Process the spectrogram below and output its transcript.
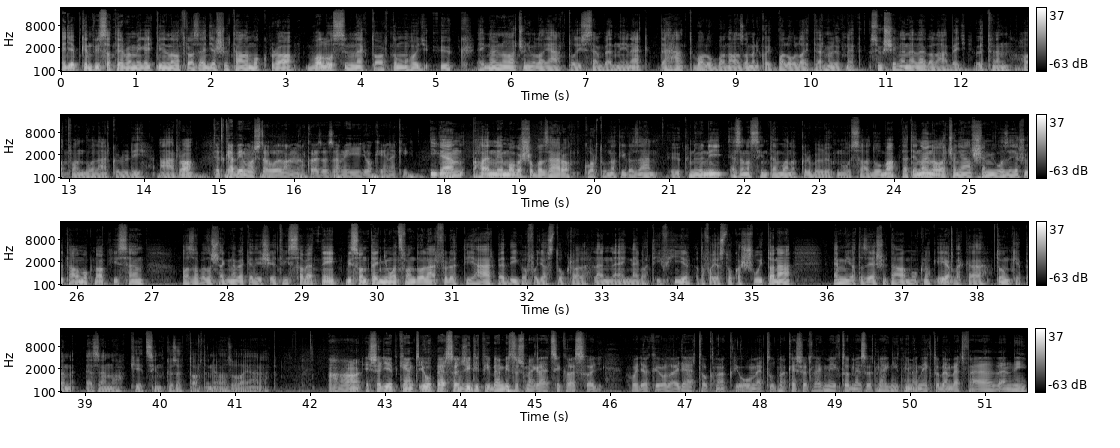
Egyébként visszatérve még egy pillanatra az Egyesült Államokra, valószínűleg tartom, hogy ők egy nagyon alacsony olajártól is szenvednének, tehát valóban az amerikai termelőknek szükség lenne legalább egy 50-60 dollár körüli árra. Tehát kb. most, ahol vannak, az az, ami így oké nekik. Igen, ha ennél magasabb az ár, akkor tudnak igazán ők nőni. Ezen a szinten vannak körülbelül ők nullszaldóba. Tehát egy nagyon alacsony ár sem jó az Egyesült Államoknak, hiszen az a gazdaság növekedését visszavetni, viszont egy 80 dollár fölötti ár pedig a fogyasztókra lenne egy negatív hír, tehát a fogyasztókat sújtaná, emiatt az első államoknak érdekel tulajdonképpen ezen a két szint között tartani az olajárát. Aha, és egyébként jó, persze a GDP-ben biztos meglátszik az, hogy hogy a kőolajgyártóknak jó, mert tudnak esetleg még több mezőt megnyitni, meg még több embert felvenni,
